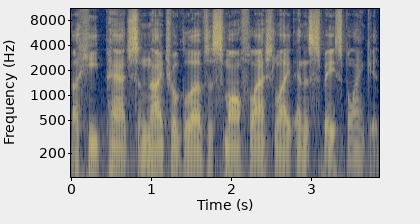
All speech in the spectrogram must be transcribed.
a heat patch, some nitrile gloves, a small flashlight, and a space blanket.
